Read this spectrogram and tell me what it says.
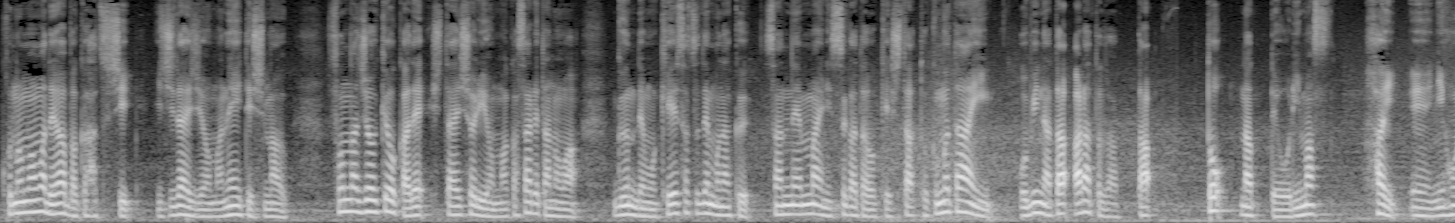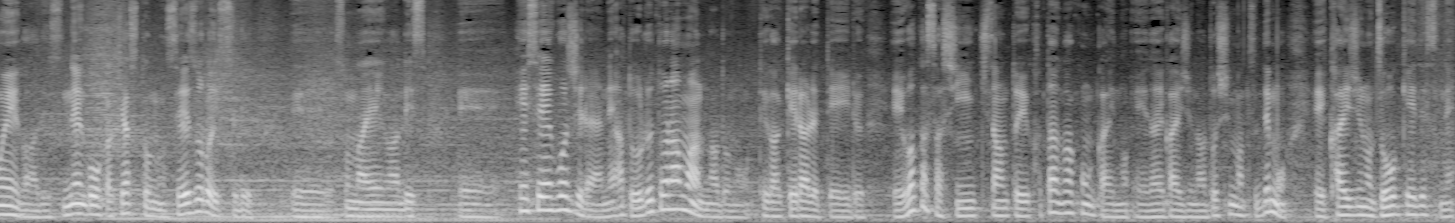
このままでは爆発し一大事を招いてしまう。そんな状況下で死体処理を任されたのは軍でも警察でもなく3年前に姿を消した特務隊員帯名新だった。となっております。はい、えー、日本映画はですね豪華キャストの勢ぞろいする、えー、そんな映画です。えー、平成ゴジラやねあとウルトラマンなどの手掛けられている、えー、若狭真一さんという方が今回の、えー、大怪獣の後始末でも、え、怪獣の造形ですね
